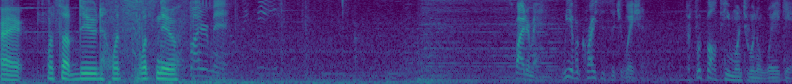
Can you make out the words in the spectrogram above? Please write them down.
Alright, what's up, dude? What's what's new? Spider-Man. Spider-Man, we have a crisis situation. The football team went to an away game,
